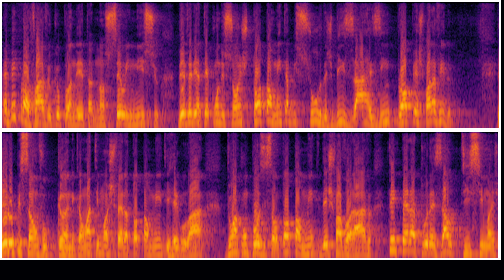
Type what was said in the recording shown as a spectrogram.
é bem provável que o planeta, no seu início, deveria ter condições totalmente absurdas, bizarras e impróprias para a vida. Erupção vulcânica, uma atmosfera totalmente irregular, de uma composição totalmente desfavorável, temperaturas altíssimas,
